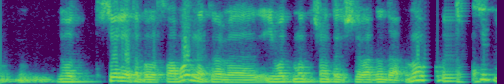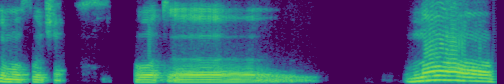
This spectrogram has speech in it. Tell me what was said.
Ну, вот все лето было свободно, кроме... И вот мы почему-то решили в одну дату. Ну, в любом случае. Вот. Э, но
